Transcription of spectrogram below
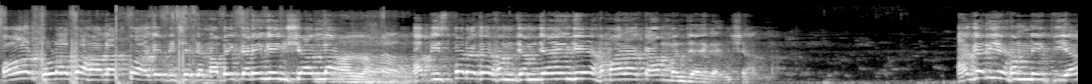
اور تھوڑا سا حالات کو آگے پیچھے کرنا۔ بھائی کریں گے انشاءاللہ۔ اب اس پر اگر ہم جم جائیں گے ہمارا کام بن جائے گا انشاءاللہ۔ اگر یہ ہم نے کیا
